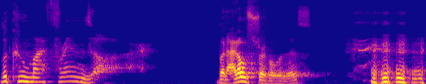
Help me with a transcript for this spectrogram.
look who my friends are. But I don't struggle with this.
